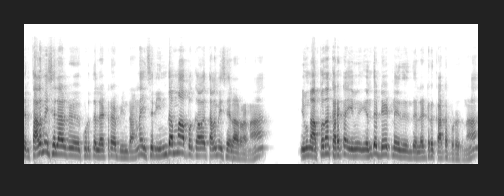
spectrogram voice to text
சரி தலைமை செயலாளர் கொடுத்த லெட்டர் அப்படின்றாங்கன்னா சரி இந்த அம்மா அப்போ தலைமை செயலாளரானா? இவங்க அப்போ தான் கரெக்டாக இவங்க எந்த டேட்டில் இது இந்த லெட்டர் காட்டப்படுதுன்னா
